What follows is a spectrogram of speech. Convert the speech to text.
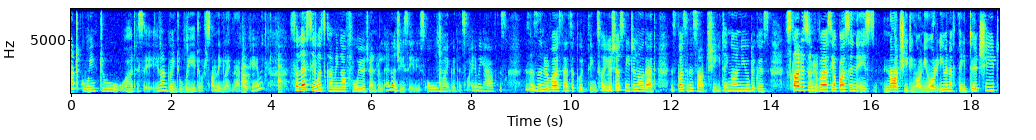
not going to how to say you're not going to wait or something like that okay so let's see what's coming up for your general energy series. Oh my goodness why do we have this? This is in reverse that's a good thing. So you just need to know that this person is not cheating on you because this card is in reverse your person is not cheating on you or even if they did cheat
